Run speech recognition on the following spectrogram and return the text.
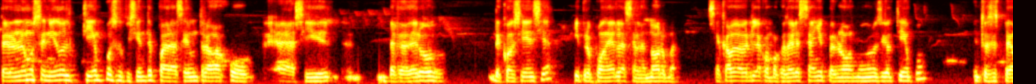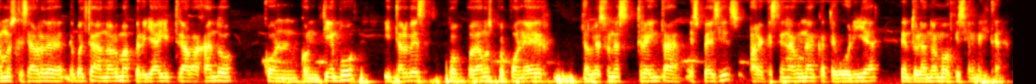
pero no hemos tenido el tiempo suficiente para hacer un trabajo eh, así verdadero de conciencia y proponerlas en la norma. Se acaba de abrir la convocatoria este año, pero no, no nos dio el tiempo, entonces esperamos que se abra de, vuelta la norma, pero ya ir trabajando con, con, tiempo y tal vez podamos proponer tal vez unas 30 especies para que estén en alguna categoría dentro de la norma oficial mexicana.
